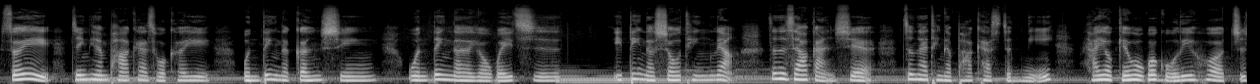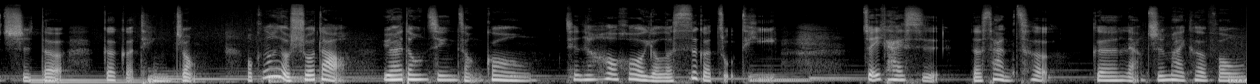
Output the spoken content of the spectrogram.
所以今天 Podcast 我可以稳定的更新，稳定的有维持一定的收听量，真的是要感谢正在听的 Podcast 的你，还有给我过鼓励或支持的各个听众。我刚刚有说到，原来东京总共前前后后有了四个主题，最一开始的散策跟两只麦克风。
